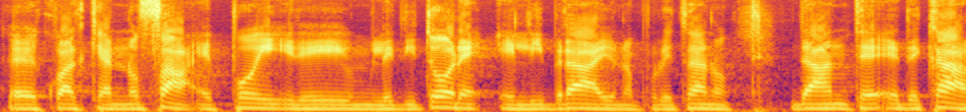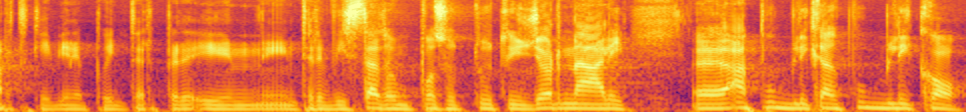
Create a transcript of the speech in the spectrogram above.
eh, qualche anno fa e poi l'editore e libraio napoletano Dante e Descartes, che viene poi interpre- intervistato un po' su tutti i giornali, eh, ha pubblicato pubblica, pubblicò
